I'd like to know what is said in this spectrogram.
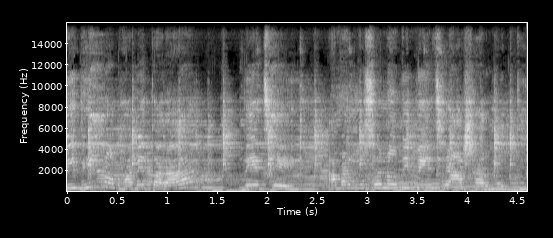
বিভিন্নভাবে তারা পেয়েছে। আমার মুসা নবী পেয়েছে আশার মধ্যে।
